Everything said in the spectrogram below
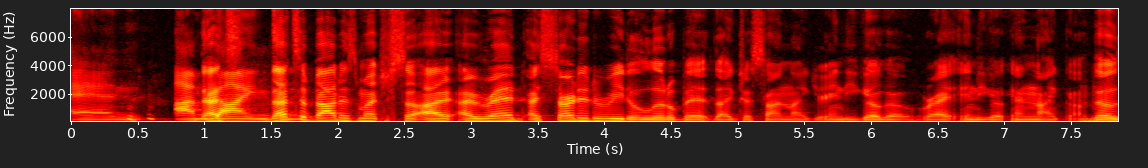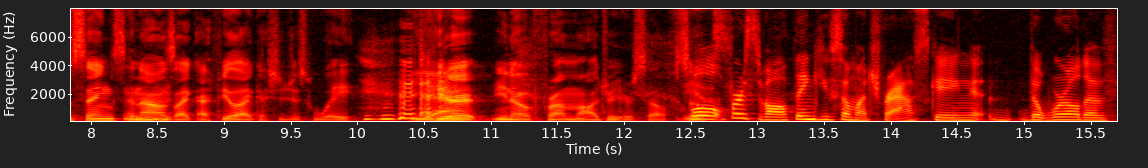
and I'm that's dying. that's kn- about as much. So I, I read I started to read a little bit like just on like your Indiegogo right Indiegogo and like mm-hmm. those things and I mm-hmm. was like I feel like I should just wait to Yeah. hear it, you know from Audrey herself. So Well, first of all, thank you so much for asking. The world of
